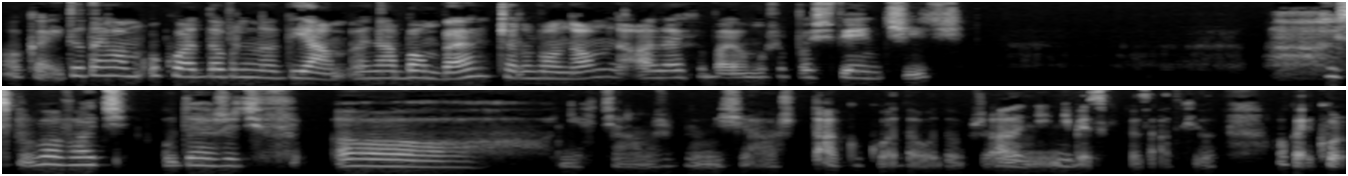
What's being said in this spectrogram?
ok, tutaj mam układ dobry na, diam na bombę czerwoną, no ale chyba ją muszę poświęcić i spróbować uderzyć w... O, nie chciałam, żeby mi się aż tak układało dobrze, ale nie, niebieskie go załatwiły. Ok, cool.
